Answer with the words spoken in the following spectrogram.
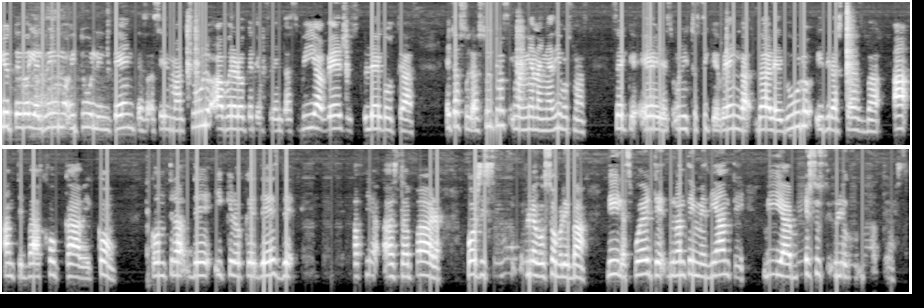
Yo te doy el ritmo y tú lo intentas hacer más chulo a ver a lo que te enfrentas. Vía, versus, luego, tras. Estas son las últimas y mañana añadimos más. Sé que eres un listo, así que venga, dale duro y las tras va. A, ante, bajo, cabe, con. Contra, de y creo que desde, hacia, hasta para. Por si según, luego sobre va. Dilas fuerte, durante y mediante. Vía, versus luego va atrás.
